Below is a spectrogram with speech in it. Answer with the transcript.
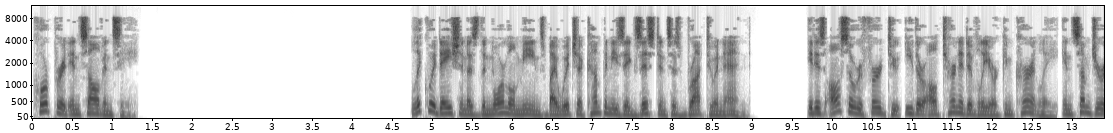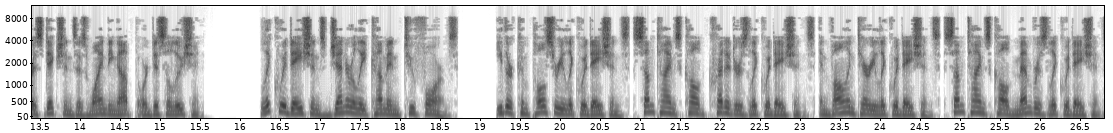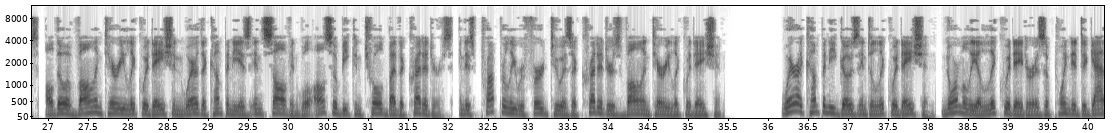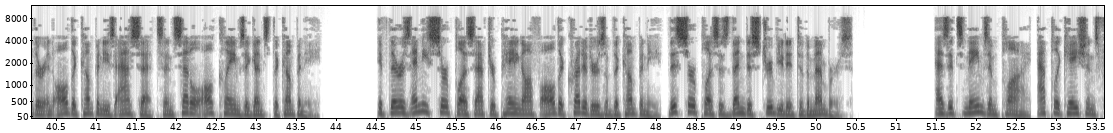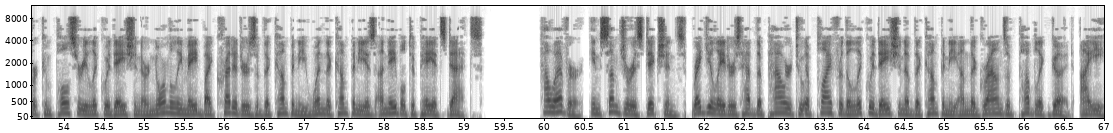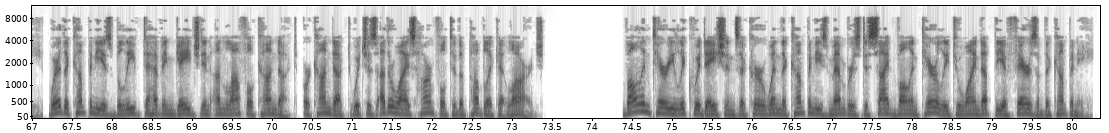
Corporate insolvency Liquidation is the normal means by which a company's existence is brought to an end. It is also referred to either alternatively or concurrently in some jurisdictions as winding up or dissolution. Liquidations generally come in two forms either compulsory liquidations sometimes called creditors liquidations and voluntary liquidations sometimes called members liquidations although a voluntary liquidation where the company is insolvent will also be controlled by the creditors and is properly referred to as a creditors voluntary liquidation. Where a company goes into liquidation normally a liquidator is appointed to gather in all the company's assets and settle all claims against the company if there is any surplus after paying off all the creditors of the company, this surplus is then distributed to the members. As its names imply, applications for compulsory liquidation are normally made by creditors of the company when the company is unable to pay its debts. However, in some jurisdictions, regulators have the power to apply for the liquidation of the company on the grounds of public good, i.e., where the company is believed to have engaged in unlawful conduct, or conduct which is otherwise harmful to the public at large. Voluntary liquidations occur when the company's members decide voluntarily to wind up the affairs of the company.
